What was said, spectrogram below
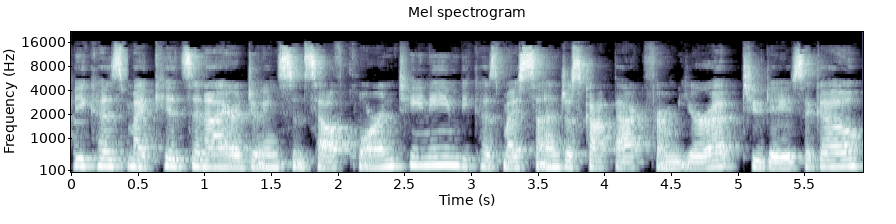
because my kids and I are doing some self quarantining because my son just got back from Europe two days ago.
